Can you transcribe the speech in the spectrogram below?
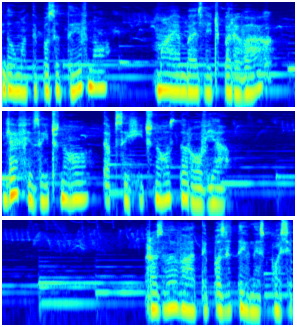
Думати позитивно має безліч переваг для фізичного та психічного здоров'я. Розвивати позитивний спосіб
